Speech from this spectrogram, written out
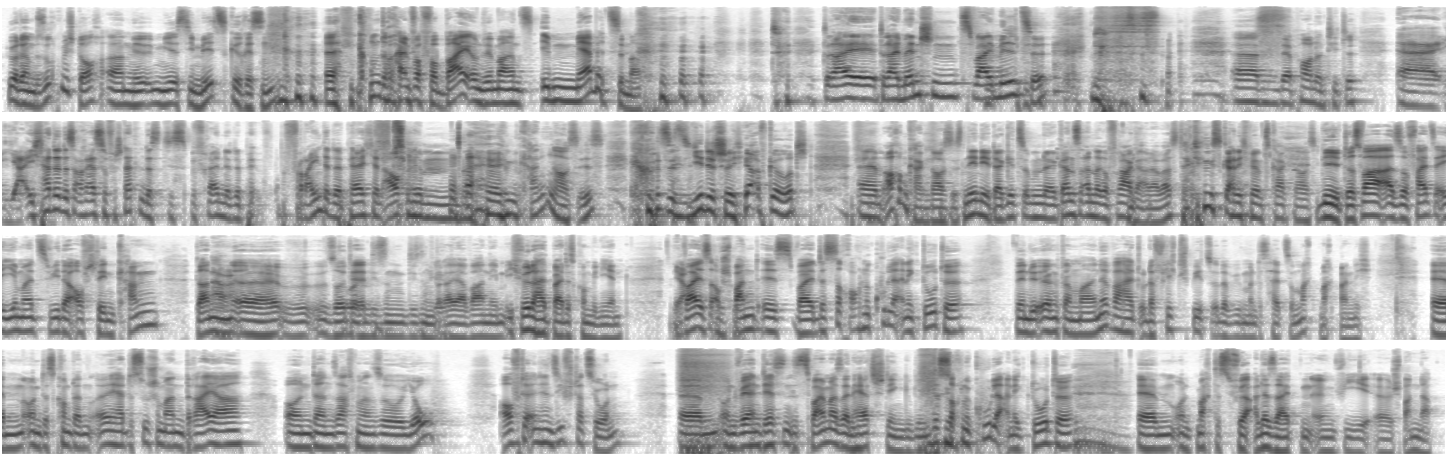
Ja, dann besucht mich doch. Äh, mir, mir, ist die Milz gerissen. äh, kommt doch einfach vorbei und wir machen es im Mehrbettzimmer. drei, drei Menschen, zwei Milze. ähm, der Pornotitel. Äh, ja, ich hatte das auch erst so verstanden, dass dieses befreundete, befreundete Pärchen auch im, äh, im Krankenhaus ist. Kurz ins Jiddische hier abgerutscht. Ähm, auch im Krankenhaus ist. Nee, nee, da geht es um eine ganz andere Frage, oder was? Da ging es gar nicht mehr ums Krankenhaus. Nee, das war also, falls er jemals wieder aufstehen kann, dann Ah. äh, sollte er diesen, diesen okay. Dreier wahrnehmen. Ich würde halt beides kombinieren. Ja, weil es auch spannend ist, weil das ist doch auch eine coole Anekdote, wenn du irgendwann mal eine Wahrheit oder Pflicht spielst oder wie man das halt so macht, macht man nicht. Ähm, und das kommt dann, ey, hattest du schon mal einen Dreier? Und dann sagt man so, yo, auf der Intensivstation. ähm, und währenddessen ist zweimal sein Herz stehen geblieben. Das ist doch eine coole Anekdote ähm, und macht es für alle Seiten irgendwie äh, spannender.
